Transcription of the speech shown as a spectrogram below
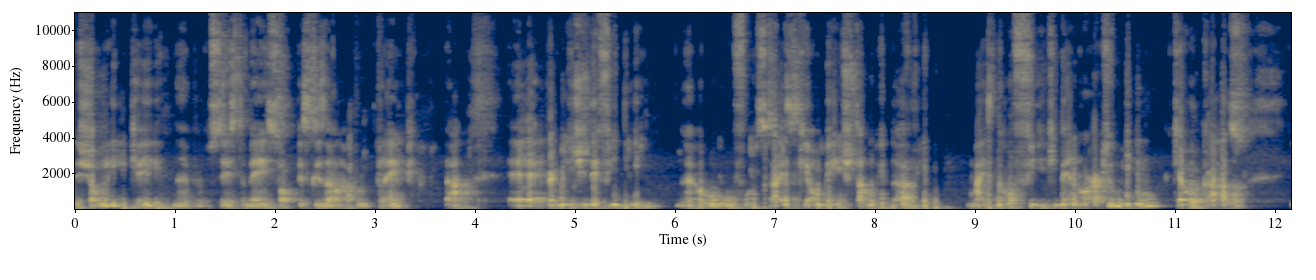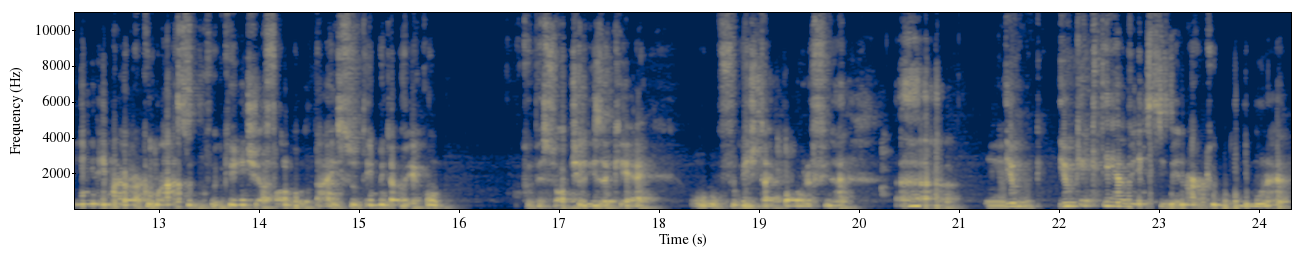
Deixar o link aí né, para vocês também, só pesquisar lá por clamp, tá? É, permite definir né, o, o font size que aumente o tamanho da view, mas não fique menor que o mínimo, que é o caso, e nem maior que o máximo, que foi o que a gente já falou, tá? Isso tem muito a ver com o que o pessoal utiliza, que é o Fluid Typography, né? Uh, uhum. e, o, e o que, que tem a ver esse menor que o mínimo, né?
